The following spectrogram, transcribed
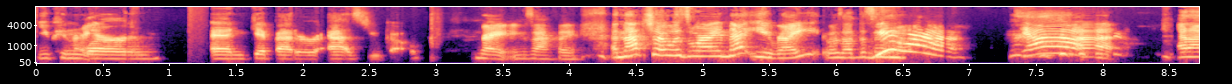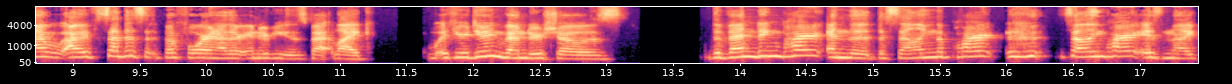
You can right. learn and get better as you go. Right exactly. And that show was where i met you right? Was that the same yeah. Yeah. And i i've said this before in other interviews but like if you're doing vendor shows the vending part and the the selling the part selling part is like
